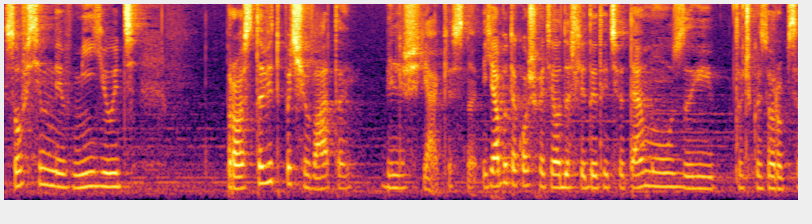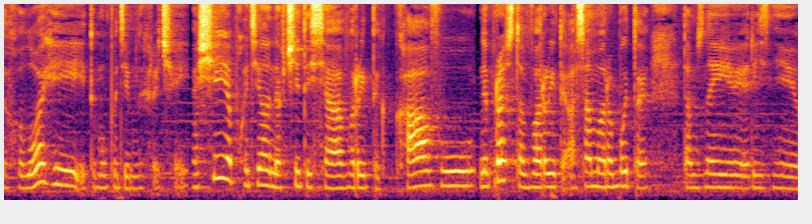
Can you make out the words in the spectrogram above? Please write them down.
зовсім не вміють просто відпочивати більш якісно. Я би також хотіла дослідити цю тему з точки зору психології і тому подібних речей. А ще я б хотіла навчитися варити каву, не просто варити, а саме робити там з неї різні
